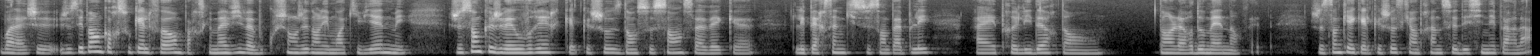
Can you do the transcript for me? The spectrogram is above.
voilà, je ne sais pas encore sous quelle forme parce que ma vie va beaucoup changer dans les mois qui viennent, mais je sens que je vais ouvrir quelque chose dans ce sens avec euh, les personnes qui se sentent appelées à être leaders dans, dans leur domaine en fait. Je sens qu'il y a quelque chose qui est en train de se dessiner par là,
